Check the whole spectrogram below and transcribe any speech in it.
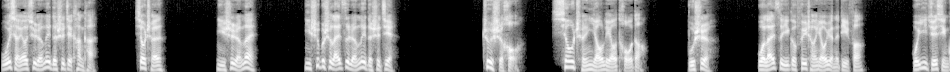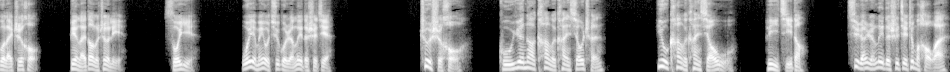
我想要去人类的世界看看。萧晨，你是人类，你是不是来自人类的世界？这时候，萧晨摇了摇头道：“不是，我来自一个非常遥远的地方。我一觉醒过来之后，便来到了这里，所以我也没有去过人类的世界。”这时候，古月娜看了看萧晨，又看了看小五。立即道：“既然人类的世界这么好玩，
